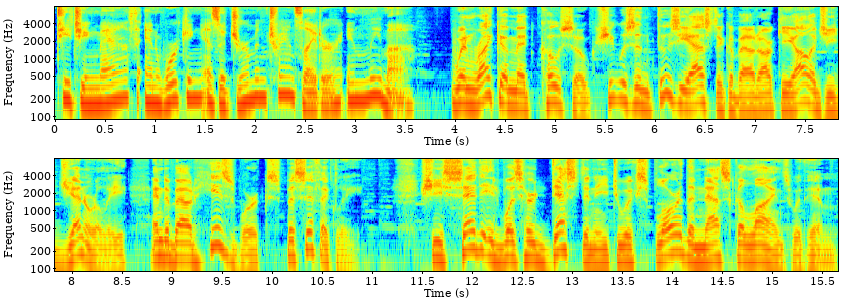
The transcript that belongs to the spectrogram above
teaching math and working as a German translator in Lima. When Reiche met Kosok, she was enthusiastic about archaeology generally and about his work specifically. She said it was her destiny to explore the Nazca lines with him.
